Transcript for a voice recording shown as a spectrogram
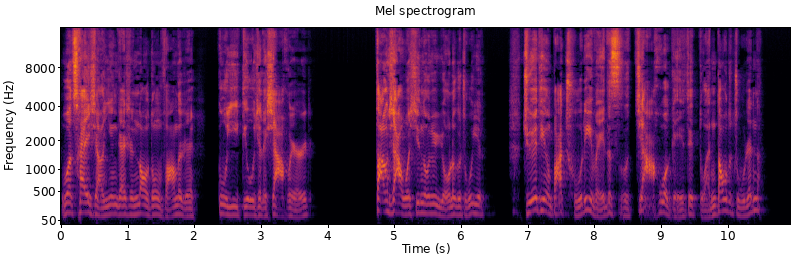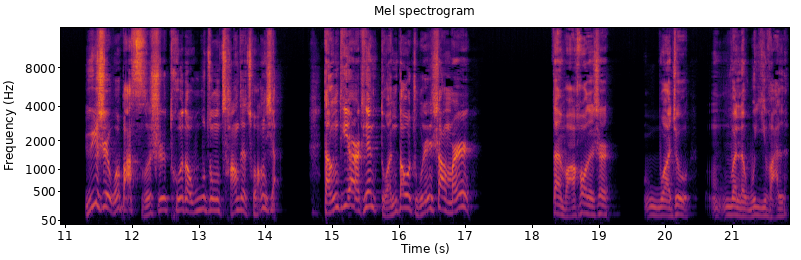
我猜想应该是闹洞房的人故意丢下来吓唬人的。当下我心中就有了个主意了，决定把楚立伟的死嫁祸给这短刀的主人呢。于是我把死尸拖到屋中，藏在床下，等第二天短刀主人上门。但往后的事我就。问了吴亦凡了，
